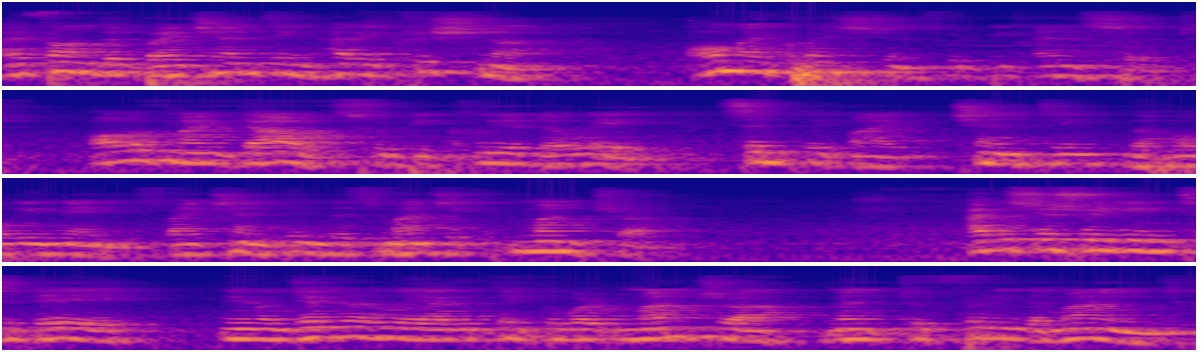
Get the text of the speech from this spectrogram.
I found that by chanting Hare Krishna, all my questions would be answered. All of my doubts would be cleared away simply by chanting the holy names, by chanting this magic mantra. I was just reading today, you know, generally I would think the word mantra meant to free the mind,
